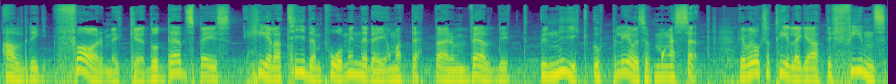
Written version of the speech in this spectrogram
aldrig för mycket. Då Dead Space hela tiden påminner dig om att detta är en väldigt unik upplevelse på många sätt. Jag vill också tillägga att det finns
